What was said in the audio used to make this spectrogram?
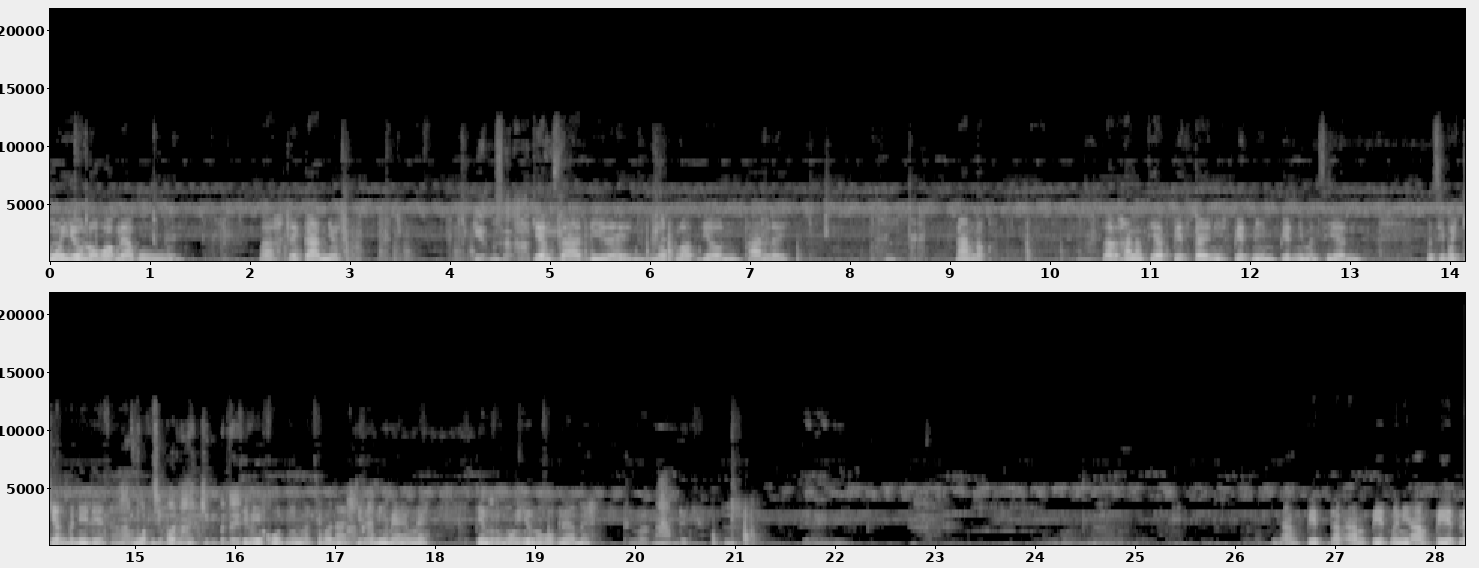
หุยอยู่โลกออกแล้วบุ้ยมาได้การอยู่เกี่ยงสะอาดเกี่ยงสะอาดดีเลยลกรอบเดียวทานเลยงามเนาะแล้วห้าลังเทียเป็ดไก่นี่เป็ดนี่เป็ดนี่มันเสียนมันสิบ่เกี่ยงปานนี้เด้ถ้าคนสิบ่น่ากินปานใดสิมีขนเออมันสิบ่น่ากินอันนี้แม่งเนี่ยเสียงอุ้ยหุยอยู่โลกออกแล้วแม่ ถือว่างามเด้อได้ได้อ้ํเป็ดอ้ํเป็ดมื้อนี้อ้ํเป็ดแร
